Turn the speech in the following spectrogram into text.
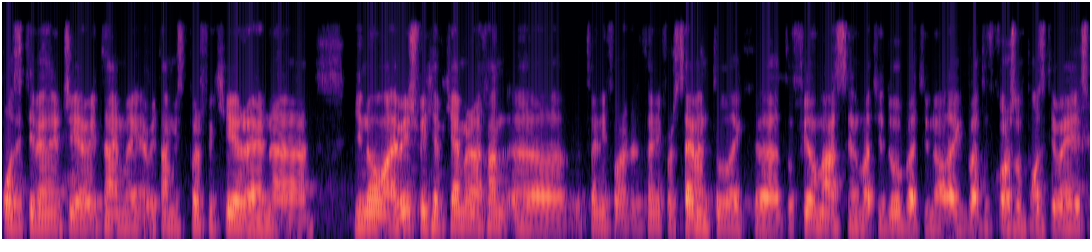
positive energy every time. Every time is perfect here, and uh, you know I wish we have camera hun- uh, 24 24 seven to like uh, to film us and what you do. But you know like but of course on positive ways.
